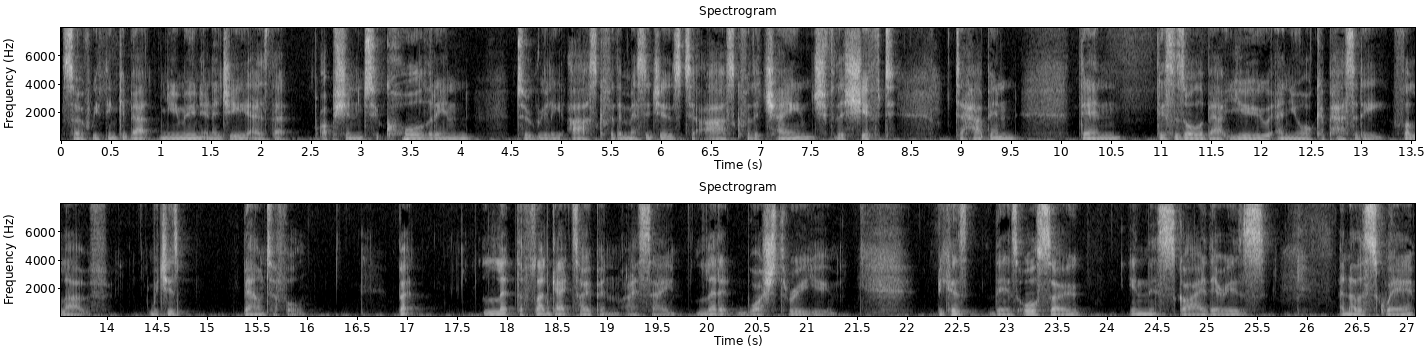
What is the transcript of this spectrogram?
So, if we think about new moon energy as that option to call it in, to really ask for the messages, to ask for the change, for the shift to happen, then this is all about you and your capacity for love which is bountiful. But let the floodgates open, I say. Let it wash through you. Because there's also in this sky, there is another square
